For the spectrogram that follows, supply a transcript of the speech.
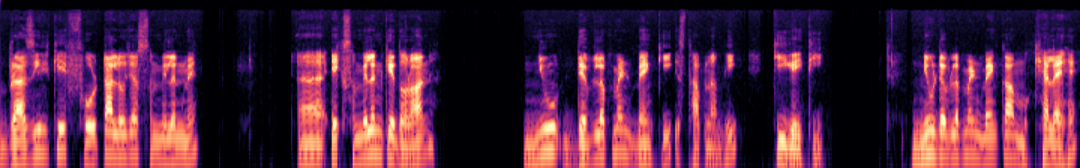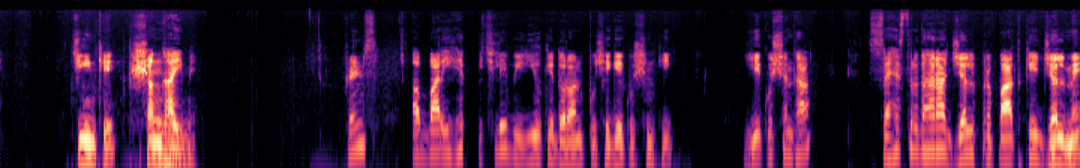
ब्राज़ील के फोर्टालोजा सम्मेलन में एक सम्मेलन के दौरान न्यू डेवलपमेंट बैंक की स्थापना भी की गई थी। न्यू डेवलपमेंट बैंक का मुख्यालय है चीन के शंघाई में। फ्रेंड्स, अब बारी है पिछले वीडियो के दौरान पूछे गए क्वेश्चन की। ये क्वेश्चन था, सहस्त्रधारा जल प्रपात के जल में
